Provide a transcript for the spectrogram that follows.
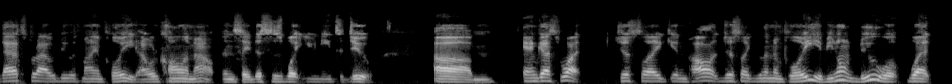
that's what I would do with my employee. I would call him out and say, "This is what you need to do." Um, and guess what? Just like in poli- just like with an employee, if you don't do what, what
